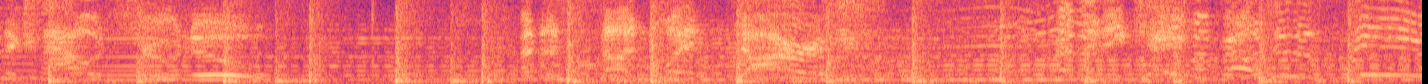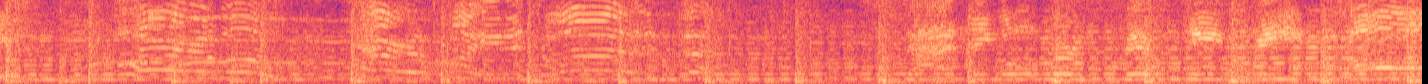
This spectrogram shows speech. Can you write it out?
and the clouds drew new, and the sun went dark, and then he came about to the sea. Horrible, terrifying it was, standing over 50 feet tall.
